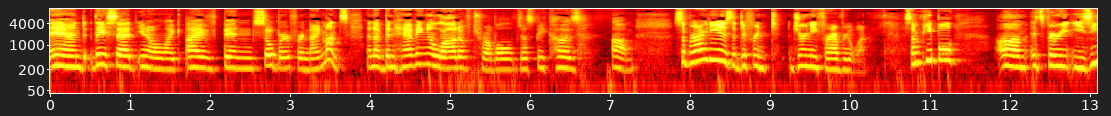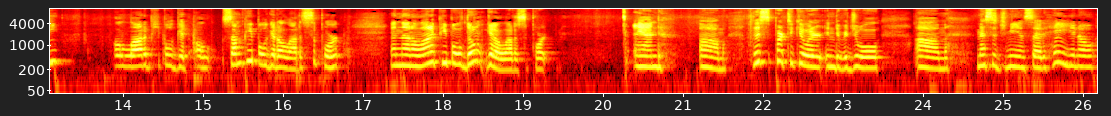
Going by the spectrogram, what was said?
and they said you know like i've been sober for nine months and i've been having a lot of trouble just because um sobriety is a different journey for everyone. Some people um it's very easy. A lot of people get a, some people get a lot of support and then a lot of people don't get a lot of support. And um this particular individual um, messaged me and said, Hey, you know,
